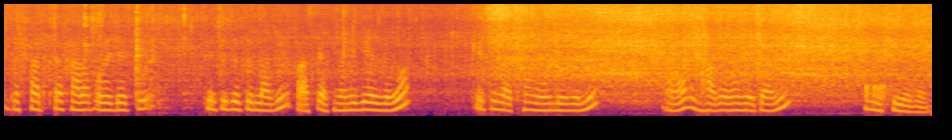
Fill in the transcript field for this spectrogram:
এটা স্বাদটা খারাপ হয়ে যাচ্ছে একটু যেতে লাগে। পাশে আপনাকে দিয়ে দেবো কেটে রাখা মৌলগুলো। আর ভালোভাবে এটা আমি মিশিয়ে নেব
